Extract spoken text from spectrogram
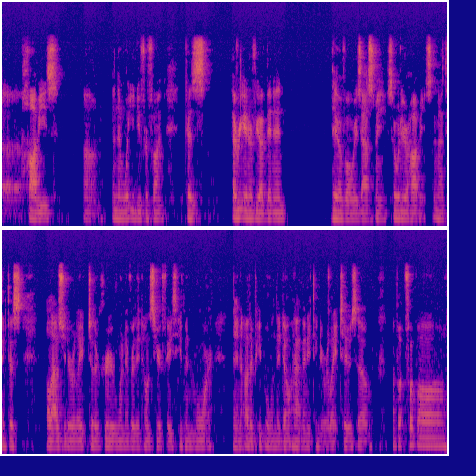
uh, hobbies um, and then what you do for fun because every interview I've been in, they have always asked me, "So what are your hobbies?" And I think this allows you to relate to the recruiter whenever they don't see your face even more than other people when they don't have anything to relate to. So I put football,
